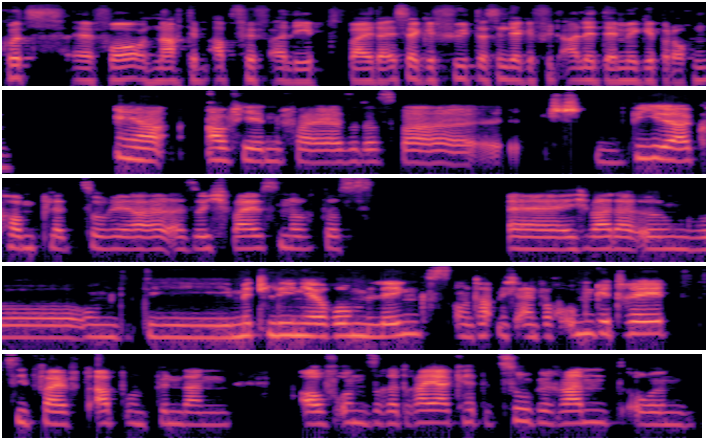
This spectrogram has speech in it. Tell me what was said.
kurz äh, vor und nach dem Abpfiff erlebt? Weil da ist ja gefühlt, da sind ja gefühlt alle Dämme gebrochen. Ja, auf jeden Fall. Also das war äh, wieder komplett surreal. Also ich weiß noch, dass äh, ich war da irgendwo um die Mittellinie rum links und habe mich einfach umgedreht. Sie pfeift ab und bin dann auf unsere Dreierkette zugerannt und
